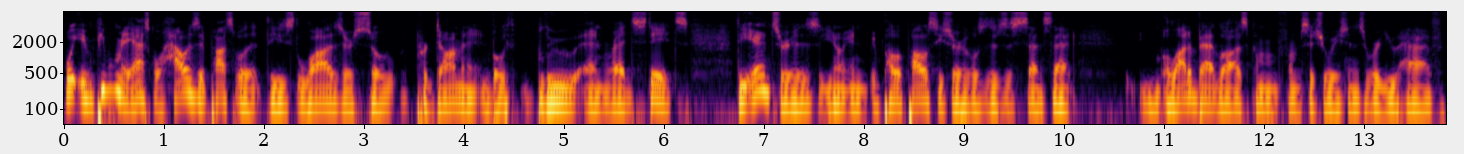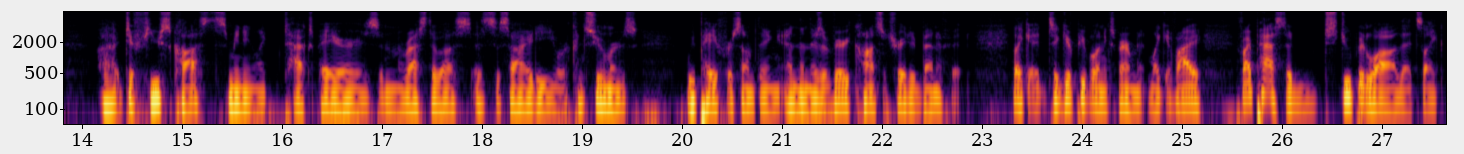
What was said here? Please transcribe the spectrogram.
Well, people may ask, well, how is it possible that these laws are so predominant in both blue and red states? The answer is, you know, in, in public policy circles, there's this sense that a lot of bad laws come from situations where you have uh, diffuse costs, meaning like taxpayers and the rest of us as society or consumers. We pay for something, and then there's a very concentrated benefit. Like uh, to give people an experiment. Like if I if I passed a stupid law that's like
